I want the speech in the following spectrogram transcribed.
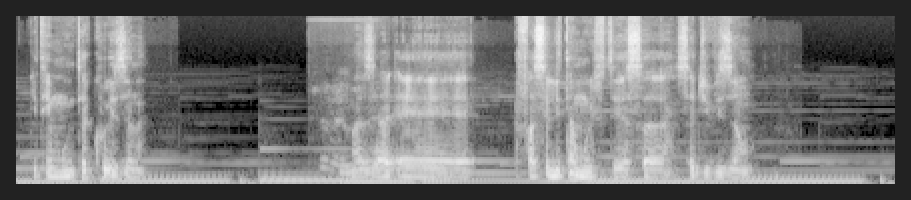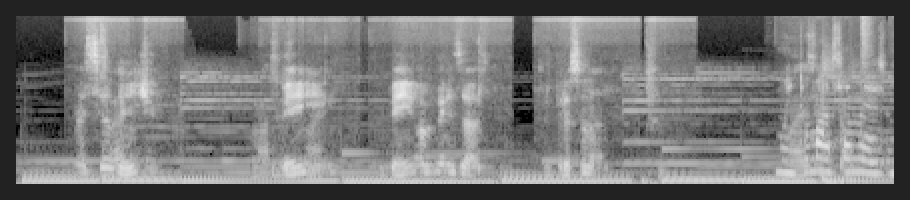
Porque tem muita coisa, né? Mas é, é- facilita muito ter essa, essa divisão. Excelente. Massa Bem, bem organizado. Tô impressionado. Muito Mas massa então- mesmo.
